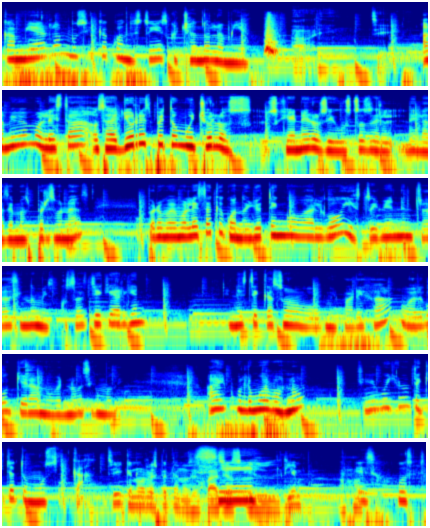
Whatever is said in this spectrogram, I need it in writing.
cambiar la música cuando estoy escuchando la mía. Ay, sí. A mí me molesta, o sea, yo respeto mucho los, los géneros y gustos de, de las demás personas, pero me molesta que cuando yo tengo algo y estoy bien entrada haciendo mis cosas, llegue alguien, en este caso mi pareja o algo, quiera mover, ¿no? Así como de, ay, pues lo muevo, ¿no? Sí, güey, yo no te quito tu música. Sí, que no respeten los espacios Sí. y el tiempo. Ajá, Es justo.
